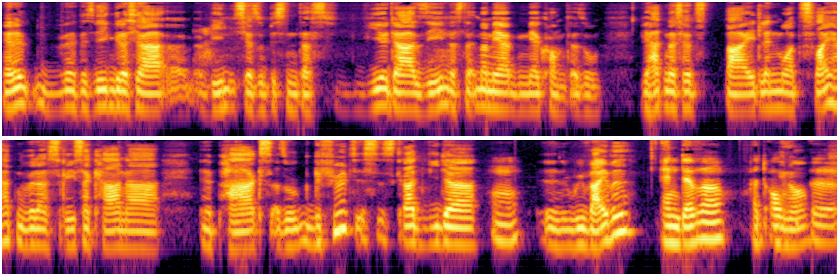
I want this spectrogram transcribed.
ja, weswegen wir das ja äh, erwähnen, ist ja so ein bisschen, dass wir da sehen, dass da immer mehr, mehr kommt. Also wir hatten das jetzt bei Glenmore 2 hatten wir das Resakana äh, Parks. Also gefühlt ist es gerade wieder Mhm. äh, Revival. Endeavor hat auch Genau. äh,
